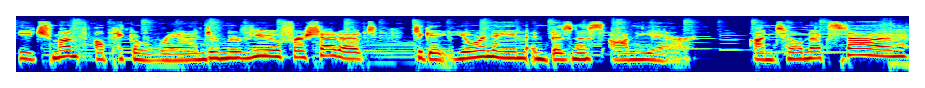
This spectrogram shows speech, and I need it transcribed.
Each month, I'll pick a random review for a shout out to get your name and business on the air. Until next time.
